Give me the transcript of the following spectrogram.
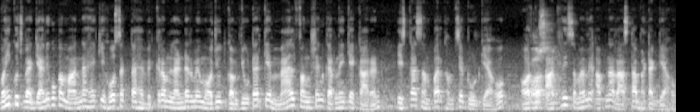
वहीं कुछ वैज्ञानिकों का मानना है कि हो सकता है विक्रम लैंडर में मौजूद कंप्यूटर के मैल फ़ंक्शन करने के कारण इसका संपर्क हमसे टूट गया हो और वह आखिरी समय में अपना रास्ता भटक गया हो।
